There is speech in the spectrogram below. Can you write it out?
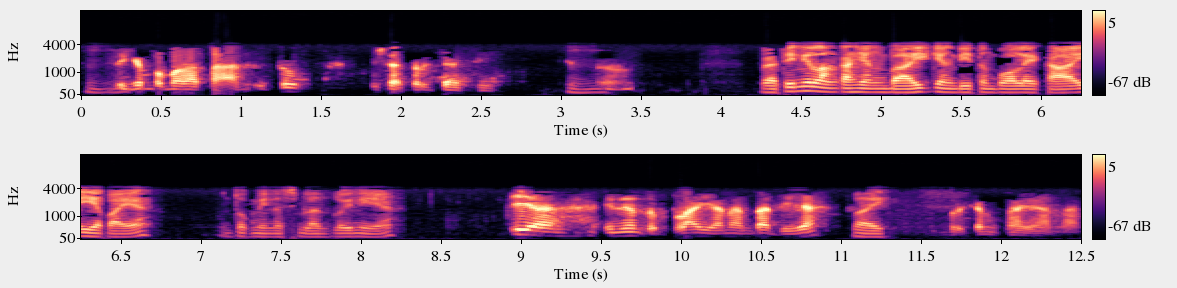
Mhm. Sehingga pemerataan itu bisa terjadi. Mhm. Berarti ini langkah yang baik yang ditempuh oleh KAI ya Pak ya? Untuk minus 90 ini ya? Iya, ini untuk pelayanan tadi ya. Baik. Berikan pelayanan.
